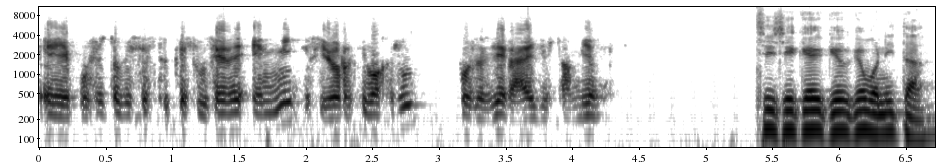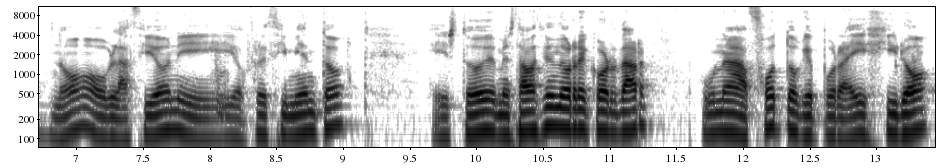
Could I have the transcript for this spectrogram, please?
eh, pues esto que, que sucede en mí, que si yo recibo a Jesús, pues les llega a ellos también. Sí, sí, qué, qué, bonita, ¿no? Oblación y, ofrecimiento. Esto me estaba haciendo recordar una foto que por ahí giró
